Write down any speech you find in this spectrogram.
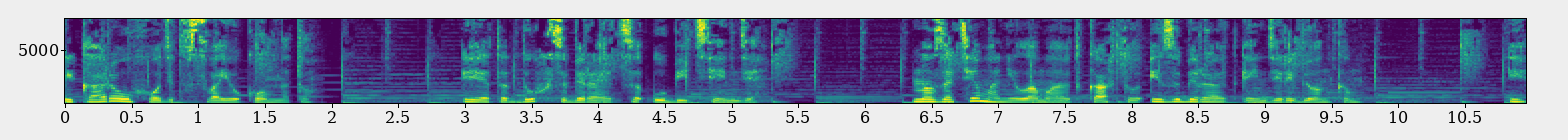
И Кара уходит в свою комнату. И этот дух собирается убить Энди. Но затем они ломают карту и забирают Энди ребенком. И,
